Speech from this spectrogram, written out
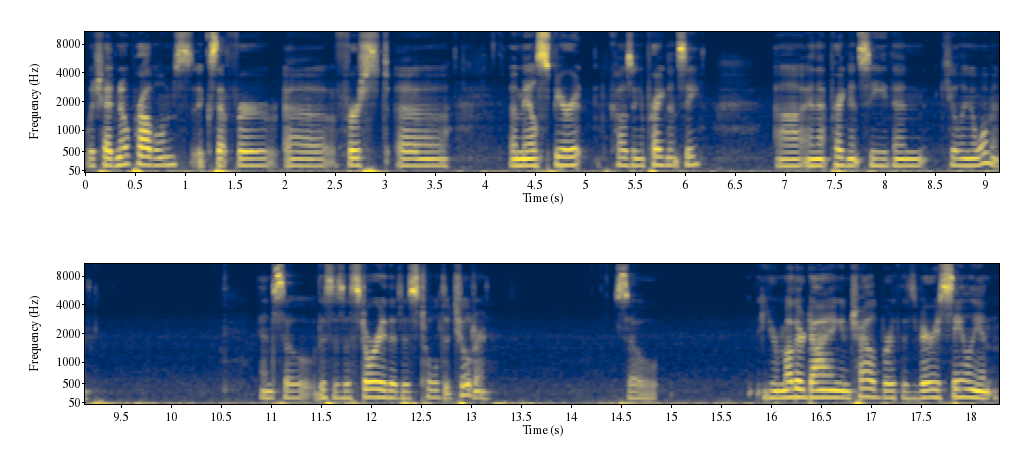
which had no problems except for uh, first uh, a male spirit causing a pregnancy, uh, and that pregnancy then killing a woman. And so this is a story that is told to children. So your mother dying in childbirth is a very salient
